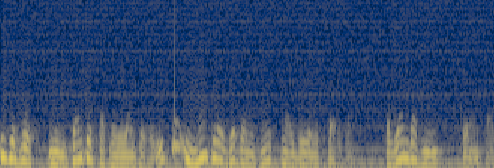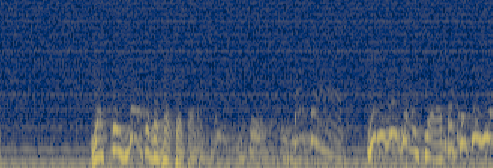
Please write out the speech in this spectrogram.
Idzie dwóch milicjantów patrolujących ulicę i nagle jeden z nich znajduje lusterko. Pogląda w nim swoją twarz. Ja coś znam tego faceta. Tata, nie wygłupiaj się, to przecież ja.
